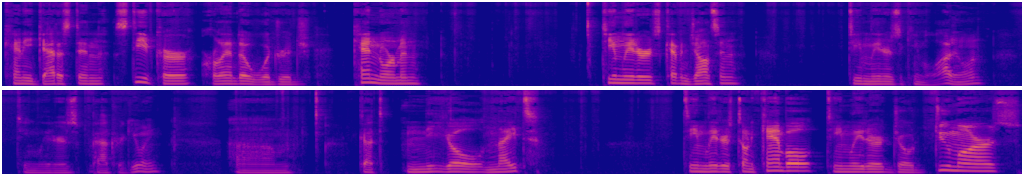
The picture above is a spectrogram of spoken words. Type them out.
Kenny Gattison, Steve Kerr, Orlando Woolridge, Ken Norman, team leaders Kevin Johnson, team leaders Akeem Olajuwon, team leaders Patrick Ewing, um, got Negele Knight. Team leaders Tony Campbell. Team leader Joe Dumars.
